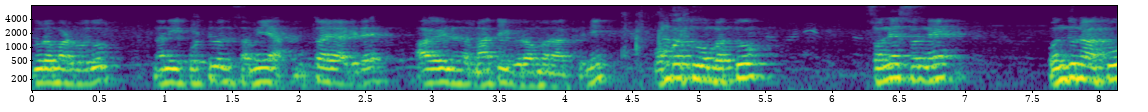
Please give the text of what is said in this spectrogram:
ದೂರ ಮಾಡ್ಬೋದು. ನನಗೆ ಕೊಟ್ಟಿರುವ ಸಮಯ ಮುಕ್ತಾಯ ಆಗಿದೆ. ಹಾಗಾಗಿ ನನ್ನ ಮಾತಿಗೆ ವಿರಾಮ ಹಾಕ್ತೀನಿ ಒಂಬತ್ತು ಒಂಬತ್ತು ಸೊನ್ನೆ ಸೊನ್ನೆ ಒಂದು ನಾಲ್ಕು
